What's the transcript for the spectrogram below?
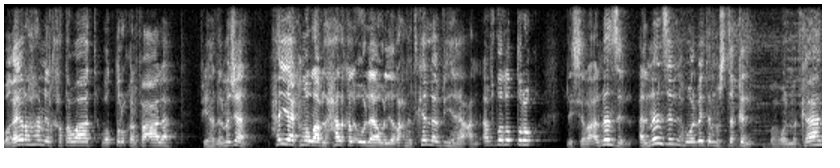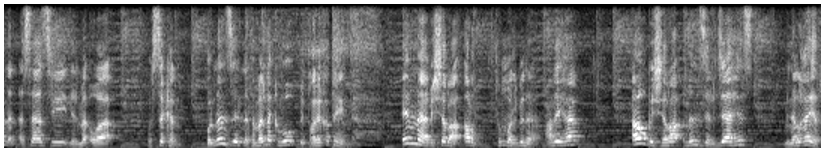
وغيرها من الخطوات والطرق الفعالة في هذا المجال. حياكم الله بالحلقة الأولى واللي راح نتكلم فيها عن أفضل الطرق لشراء المنزل. المنزل هو البيت المستقل وهو المكان الأساسي للمأوى والسكن. والمنزل نتملكه بطريقتين. إما بشراء أرض ثم البناء عليها أو بشراء منزل جاهز من الغير.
